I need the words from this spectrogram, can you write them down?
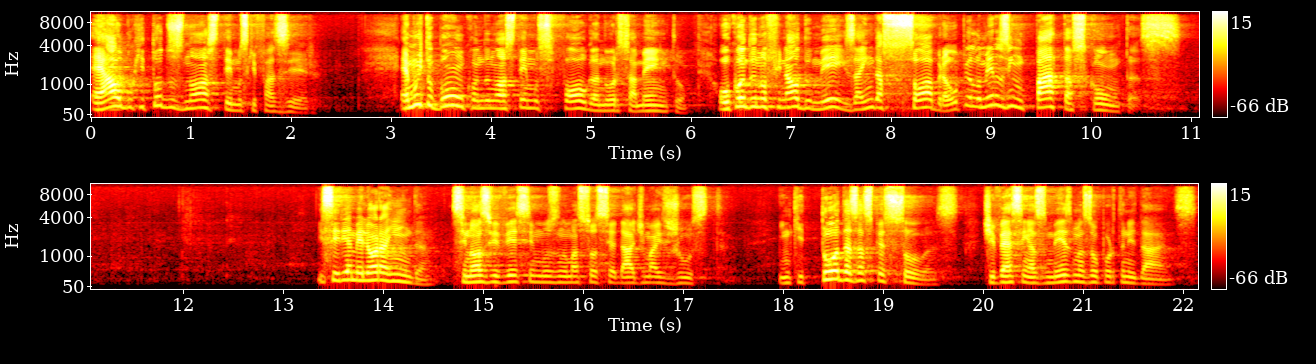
é algo que todos nós temos que fazer. É muito bom quando nós temos folga no orçamento, ou quando no final do mês ainda sobra, ou pelo menos empata as contas. E seria melhor ainda se nós vivêssemos numa sociedade mais justa, em que todas as pessoas tivessem as mesmas oportunidades,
